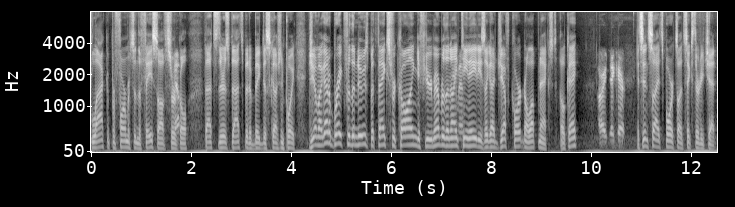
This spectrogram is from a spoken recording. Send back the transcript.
lack of performance in the face-off circle. Yep. That's there's that's been a big discussion point. Jim, I got a break for the news, but thanks for calling. If you remember the 1980s, I got Geoff Courtnall up next. Okay. All right. Take care. It's Inside Sports on 630 CHED.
